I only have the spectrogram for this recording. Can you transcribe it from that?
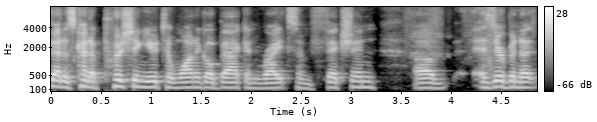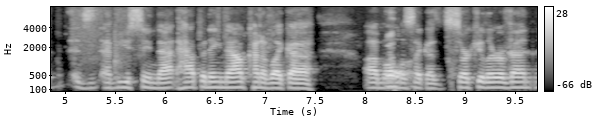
that is kind of pushing you to want to go back and write some fiction? Uh, has there been a? Is, have you seen that happening now? Kind of like a um, well, almost like a circular event.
